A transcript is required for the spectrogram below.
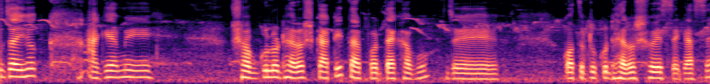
তো যাই হোক, আগে আমি সবগুলো ঢেঁড়স কাটি, তারপর দেখাবো যে কতটুকু ঢেঁড়স হয়েছে গাছে,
